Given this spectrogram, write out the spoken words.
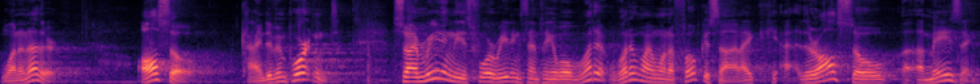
one another. Also, kind of important. So I'm reading these four readings, and I'm thinking, well, what, what do I want to focus on? I, they're all so uh, amazing.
